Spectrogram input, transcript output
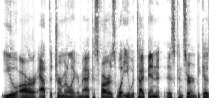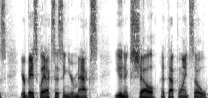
you are at the terminal at your Mac as far as what you would type in is concerned because you're basically accessing your Mac's Unix shell at that point. So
